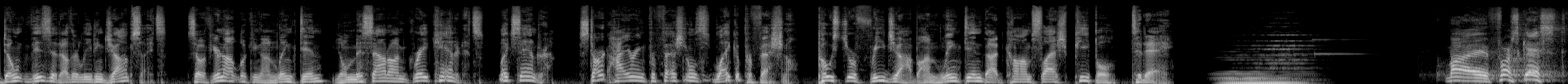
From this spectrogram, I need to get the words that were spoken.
don't visit other leading job sites. So if you're not looking on LinkedIn, you'll miss out on great candidates like Sandra. Start hiring professionals like a professional. Post your free job on linkedin.com/people today. My first guest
